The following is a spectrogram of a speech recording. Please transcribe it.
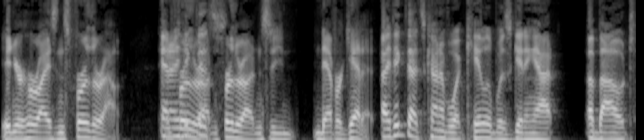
and your horizons further out And and, further out and further out and so you never get it. I think that's kind of what Caleb was getting at about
